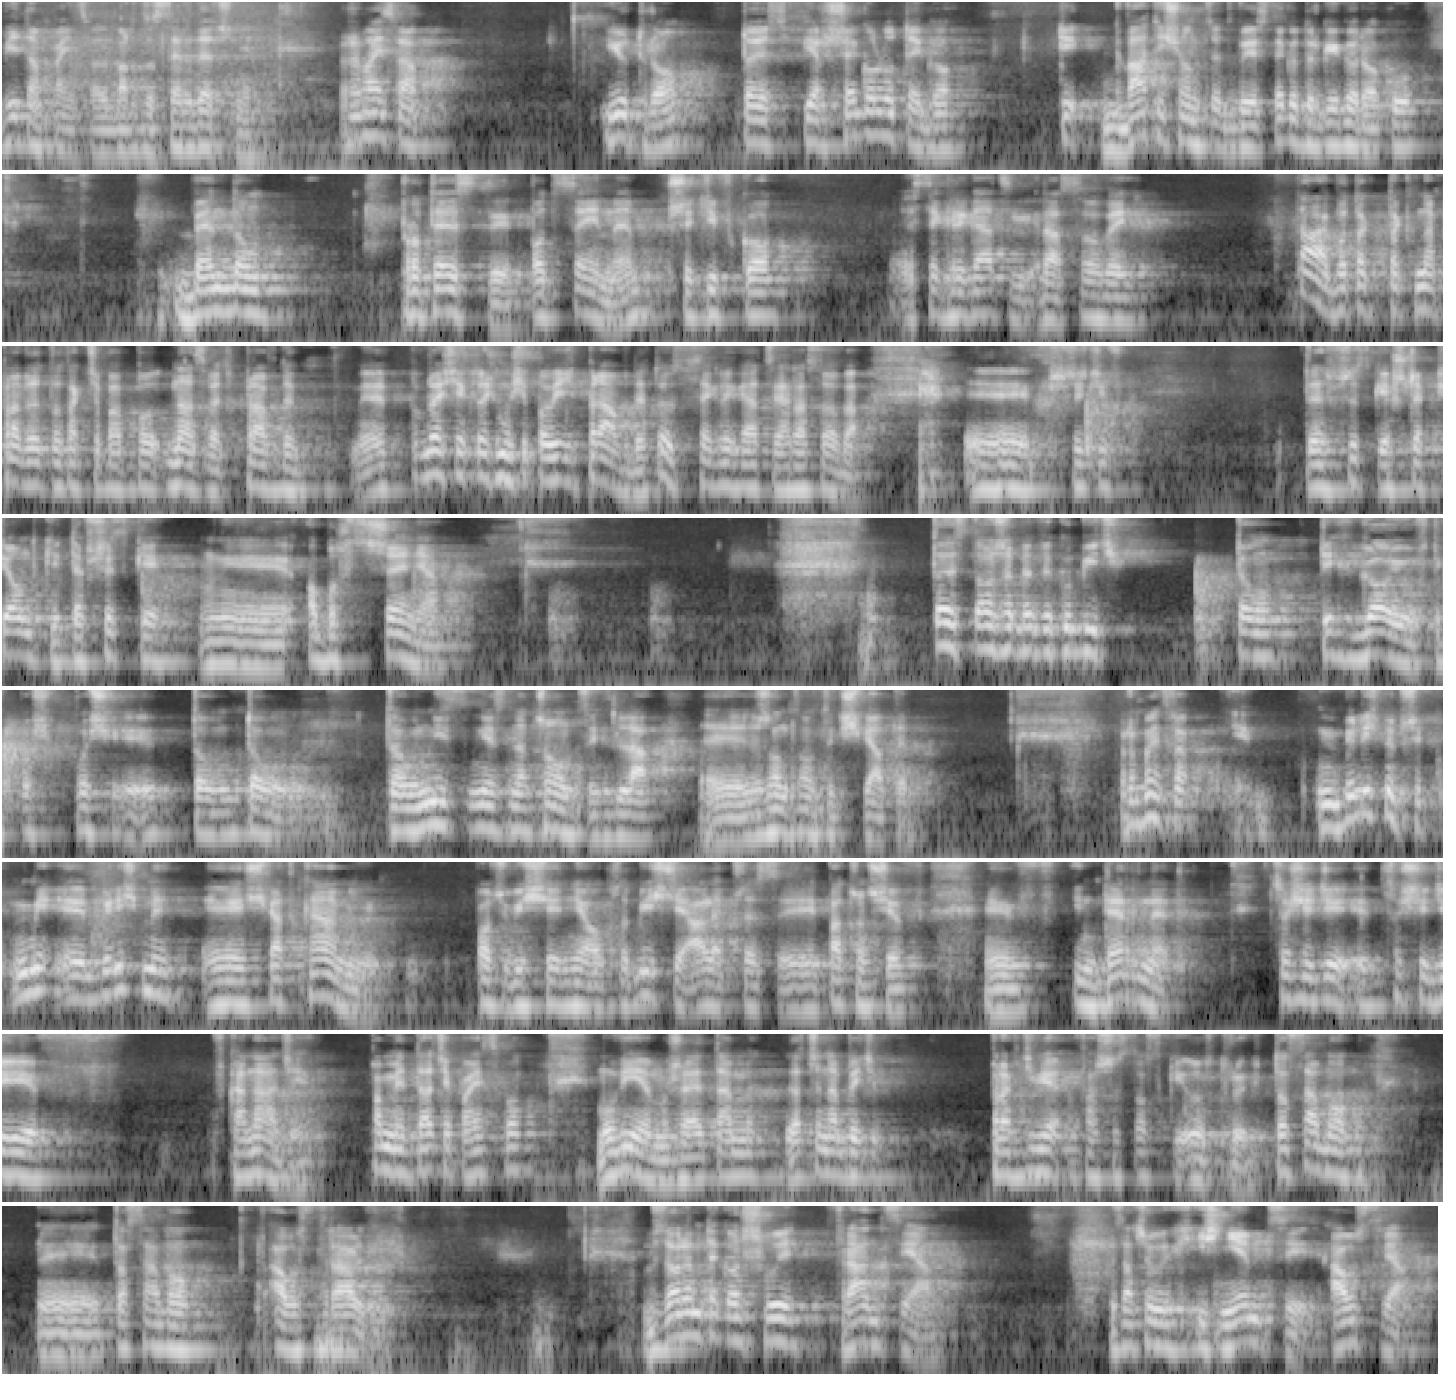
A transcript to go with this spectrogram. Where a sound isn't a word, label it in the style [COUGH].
Witam Państwa bardzo serdecznie. Proszę Państwa, jutro to jest 1 lutego ty- 2022 roku. Będą protesty pod Sejmem przeciwko segregacji rasowej. Tak, bo tak, tak naprawdę to tak trzeba nazwać prawdę. E, Wreszcie ktoś musi powiedzieć prawdę. To jest segregacja rasowa. E, Przeciw te wszystkie szczepionki, te wszystkie yy, obostrzenia. To jest to, żeby wygubić tą, tych gojów, tych poś, poś, yy, tą, tą, tą nic nieznaczących dla yy, rządzących światem. Proszę Państwa, byliśmy, przy, yy, byliśmy świadkami, oczywiście nie osobiście, ale przez, patrząc się w, w internet, co się dzieje, co się dzieje w, w Kanadzie. Pamiętacie Państwo? Mówiłem, że tam zaczyna być prawdziwie faszystowski ustrój. To samo, yy, to samo w Australii. Wzorem tego szły Francja, zaczęły iść Niemcy, Austria.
